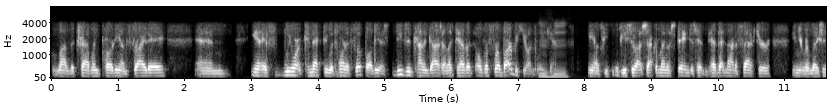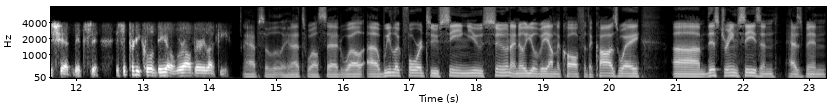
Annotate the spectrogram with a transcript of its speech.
a lot of the traveling party on Friday, and you know, if we weren't connected with Hornet football, these, these are the kind of guys I'd like to have it over for a barbecue on the weekend. Mm-hmm. You know, if you if you threw out Sacramento State and just had, had that not a factor in your relationship, it's it's a pretty cool deal. We're all very lucky. Absolutely, that's well said. Well, uh, we look forward to seeing you soon. I know you'll be on the call for the Causeway. Um, this dream season has been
